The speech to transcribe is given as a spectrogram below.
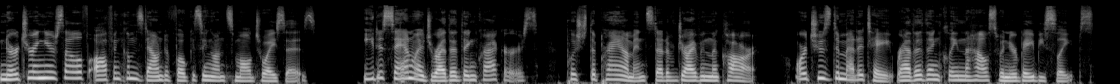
Nurturing yourself often comes down to focusing on small choices. Eat a sandwich rather than crackers, push the pram instead of driving the car, or choose to meditate rather than clean the house when your baby sleeps.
